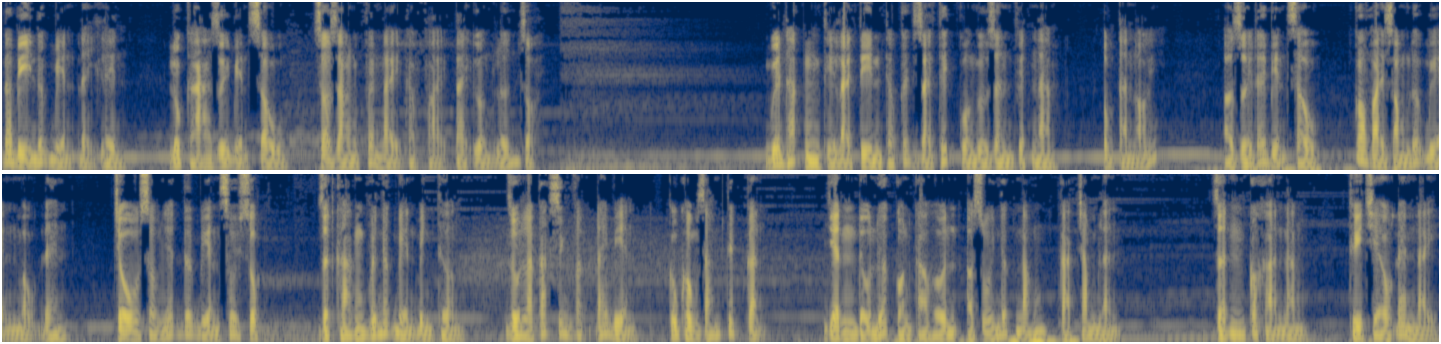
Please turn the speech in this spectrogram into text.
đã bị nước biển đẩy lên. Lũ cá dưới biển sâu sợ rằng phen này gặp phải tai ương lớn rồi. Nguyên Hắc thì lại tin theo cách giải thích của ngư dân Việt Nam. Ông ta nói, ở dưới đáy biển sâu có vài dòng nước biển màu đen, chỗ sâu nhất nước biển sôi sục, rất khác với nước biển bình thường. Dù là các sinh vật đáy biển cũng không dám tiếp cận. Nhiệt độ nước còn cao hơn ở suối nước nóng cả trăm lần. Dần có khả năng thủy triều đen này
